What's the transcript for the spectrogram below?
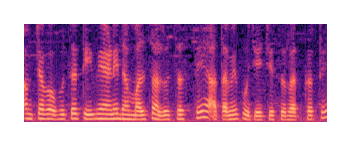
आमच्या बाबूचं टी व्ही आणि धमाल चालूच असते. आता मी पूजेची सुरुवात करते.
